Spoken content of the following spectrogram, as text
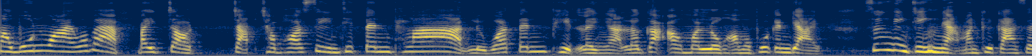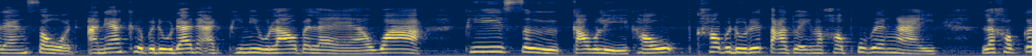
มาวุ่นวายว่าแบบไปจอด จับเฉพาะซีนที่เต้นพลาดหรือว่าเต้นผิดอะไรเงี้ยแล้วก็เอามาลงเอามาพูดกันใหญ่ ซึ่งจริงๆเนี่ยมันคือการแสดงสด อันนี้คือไปดูได้ในอัดพี่นิวเล่าไปแล้วว่า พี่สื่อเกาหลีเขาเข้าไปดูด้วยตาตัวเองแล้วเขาพูดว่ายังไง แล้วเขาก็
